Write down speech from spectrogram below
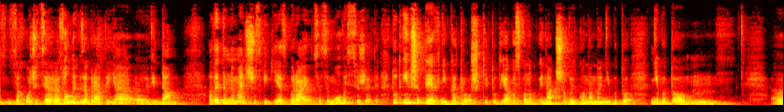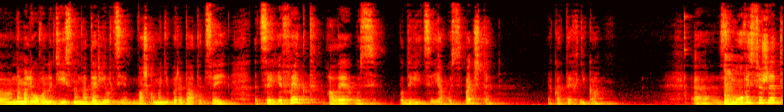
захочеться разом їх забрати, я віддам. Але тим не менш, оскільки я збираю це зимові сюжети, тут інша техніка трошки, тут якось воно інакше виконано, нібито, нібито м, е, намальовано дійсно на тарілці. Важко мені передати цей, цей ефект, але ось подивіться, якось, бачите, яка техніка. Е, Зимовий сюжет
